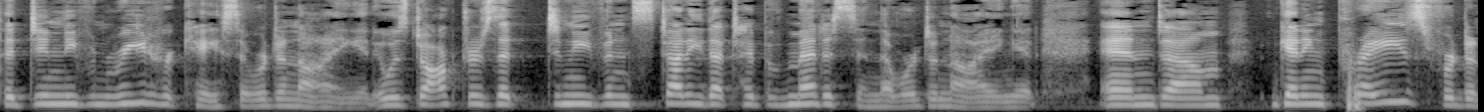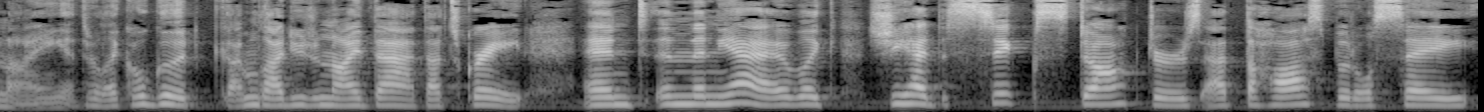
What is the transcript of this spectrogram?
that didn't even read her case that were denying it. It was doctors that didn't even study that type of medicine that were denying it and um, getting praised for denying it. They're like, oh, good, I'm glad you denied that. That's great. And and then yeah, like she had six doctors at the hospital say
